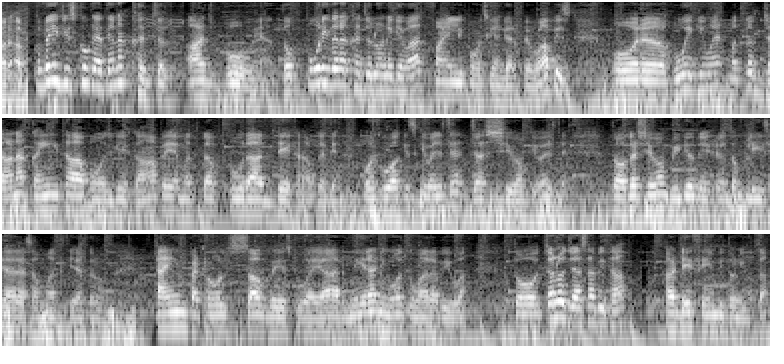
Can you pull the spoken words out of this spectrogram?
और अब तो भाई जिसको कहते हैं ना खज्जल, आज वो हुए हैं। तो पूरी तरह खज्जल होने के बाद फाइनली पहुँच गए घर पे वापस। और हुए क्यों है? मतलब जाना कहीं था, पहुँच गए कहाँ पे? मतलब पूरा डे खराब कर दिया। और हुआ किसकी वजह से? जस्ट शिवम की वजह से। तो अगर शिवम वीडियो देख रहे हो तो प्लीज़ यार ऐसा मत किया करो। टाइम पेट्रोल सब वेस्ट हुआ यार। मेरा नहीं हुआ, तुम्हारा भी हुआ। तो चलो जैसा भी था, हर डे सेम भी तो नहीं होता।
